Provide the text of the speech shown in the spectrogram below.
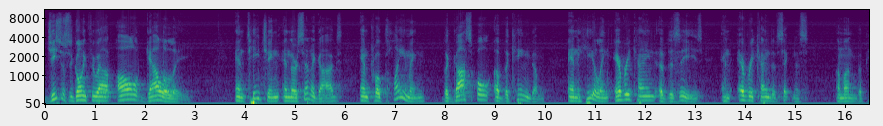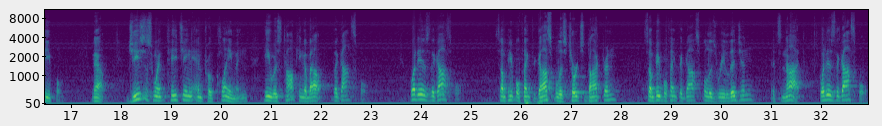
Jesus is going throughout all Galilee and teaching in their synagogues and proclaiming the gospel of the kingdom and healing every kind of disease and every kind of sickness among the people. Now, Jesus went teaching and proclaiming. He was talking about the gospel. What is the gospel? Some people think the gospel is church doctrine. Some people think the gospel is religion. It's not. What is the gospel?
